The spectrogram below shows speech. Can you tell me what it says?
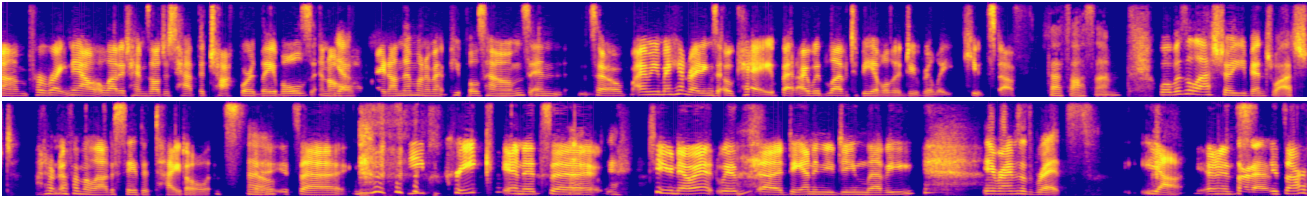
um, for right now, a lot of times I'll just have the chalkboard labels and I'll Yeah. write on them when I'm at people's homes. And so, I mean, my handwriting's okay, but I would love to be able to do really cute stuff. That's awesome. What was the last show you binge watched? I don't know if I'm allowed to say the title. It's uh, Oh. it's a Deep Creek, and it's a. Do you know it with uh, Dan and Eugene Levy? It rhymes with Ritz. Yeah, and it's Sort of. it's our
